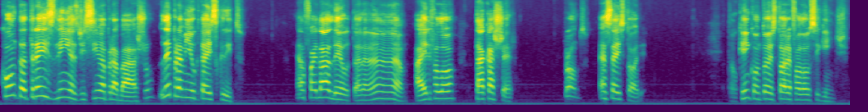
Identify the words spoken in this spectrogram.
Conta três linhas de cima para baixo. Lê para mim o que está escrito. Ela foi lá, leu. Taranana. Aí ele falou, tá kasher. Pronto, essa é a história. Então, quem contou a história falou o seguinte:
